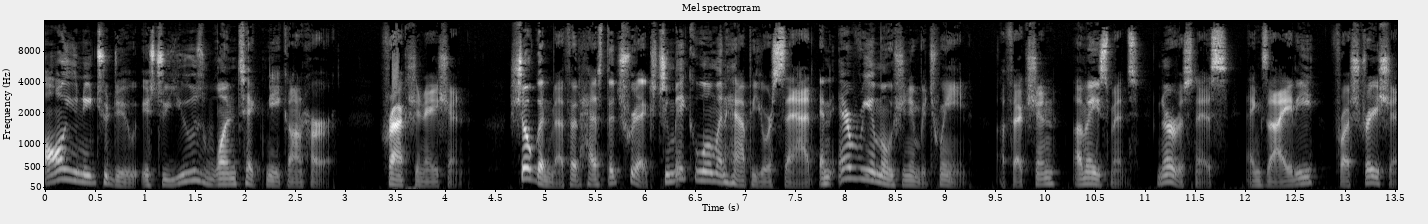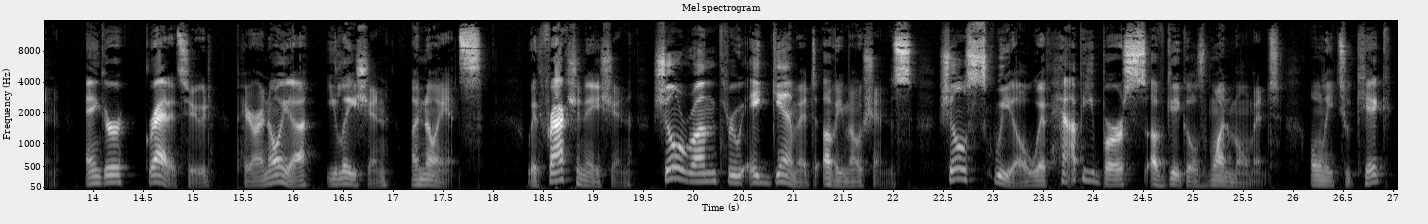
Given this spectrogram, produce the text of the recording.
all you need to do is to use one technique on her fractionation. Shogun method has the tricks to make a woman happy or sad and every emotion in between affection, amazement, nervousness, anxiety, frustration, anger, gratitude, paranoia, elation, annoyance. With fractionation, she'll run through a gamut of emotions. She'll squeal with happy bursts of giggles one moment, only to kick,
